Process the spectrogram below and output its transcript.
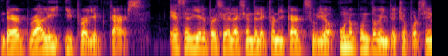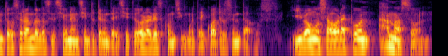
Dirt Rally y Project Cars. Este día el precio de la acción de Electronic Arts subió 1.28%, cerrando la sesión en 137 dólares con 54 centavos. Y vamos ahora con Amazon.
